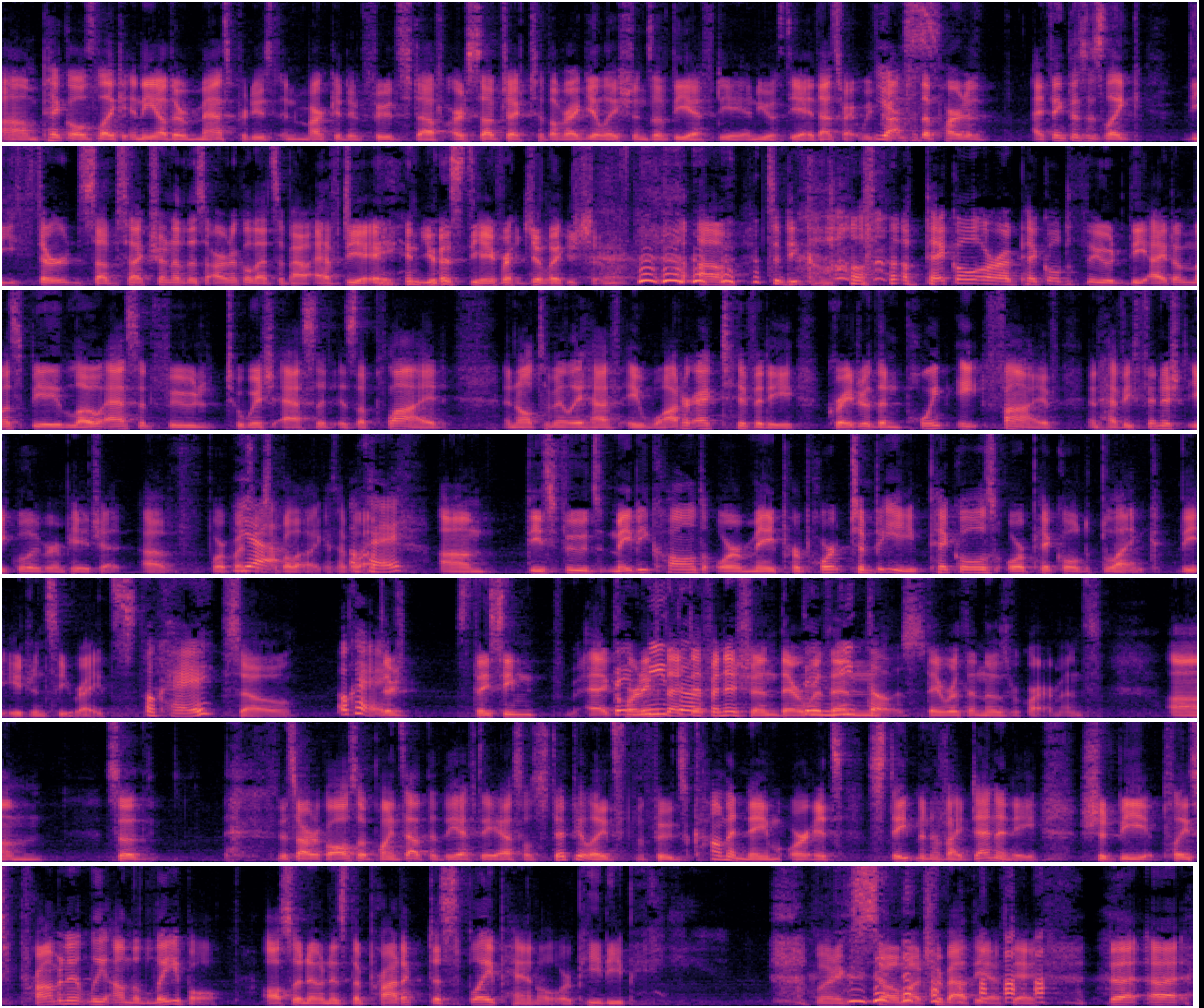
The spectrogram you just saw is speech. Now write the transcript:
Um, pickles, like any other mass-produced and marketed food stuff, are subject to the regulations of the FDA and USDA. That's right. We've Yes. gotten to the part of. I think this is like the third subsection of this article that's about FDA and USDA regulations. um, to be called a pickle or a pickled food, the item must be a low-acid food to which acid is applied, and ultimately have a water activity greater than 0.85 and have a finished equilibrium pH of 4.6 Yeah. or below. Like I said, below. Okay. Um, these foods may be called or may purport to be pickles or pickled blank, the agency writes. okay, So okay. there's, they seem, according meet to that definition, they're they within those. They're within those requirements. Um, so th- this article also points out that the FDA also stipulates the food's common name or its statement of identity should be placed prominently on the label, also known as the product display panel or PDP. I'm learning so much about the FDA. The, uh,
